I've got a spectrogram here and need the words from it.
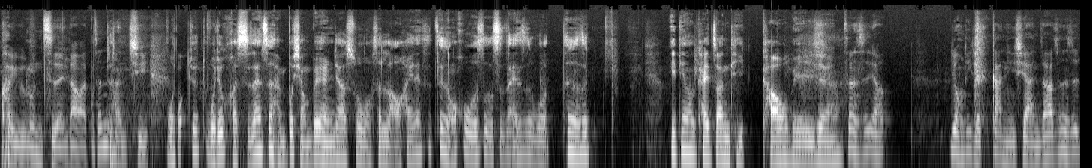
快语无伦次了，你知道吗？真的很气。我就我就很实在是很不想被人家说我是老嗨，但是这种货色实在是我真的是一定要开专题拷贝一下，真的是要用力的干一下，你知道？真的是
